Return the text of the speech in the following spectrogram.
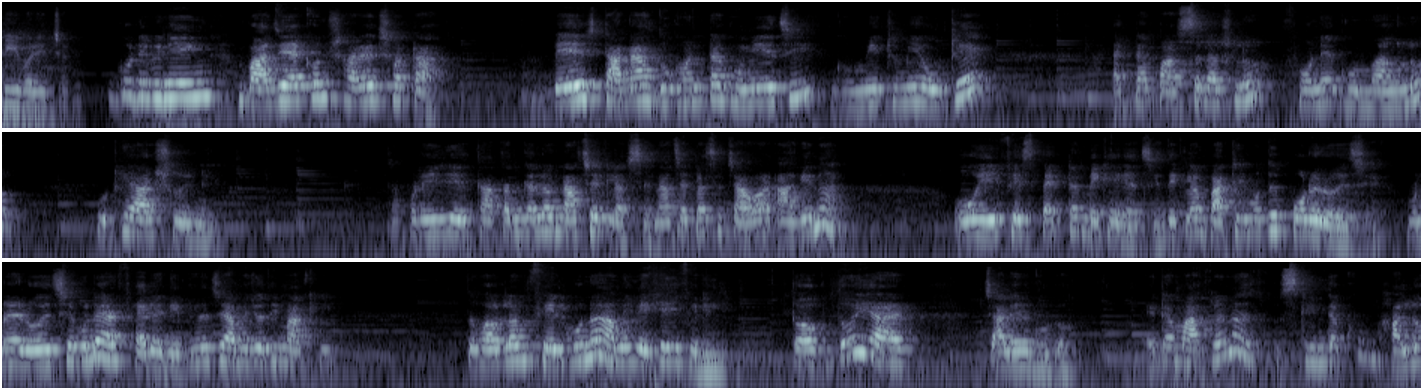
বিয়ে বাড়ির জন্য। গুড ইভিনিং বাজে এখন সাড়ে ছটা। বেশ টানা দু ঘণ্টা ঘুমিয়েছি। ঘুমিয়ে টুমিয়ে উঠে একটা পার্সেল আসলো ফোনে ঘুম ভাঙলো, উঠে আর শুইনি। তারপরে এই যে তাতান গেল নাচের ক্লাসে নাচের ক্লাসে যাওয়ার আগে না ও এই ফেস প্যাকটা মেখে গেছে। দেখলাম বাটির মধ্যে পড়ে রয়েছে। মনে হয় রয়েছে বলে আর ফেলেনি। ভেবেছে আমি যদি মাখি। তো ভাবলাম ফেলব না, আমি মেখেই ফেলি। টক দই আর চালের গুঁড়ো। এটা মাখলে না স্কিনটা খুব ভালো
